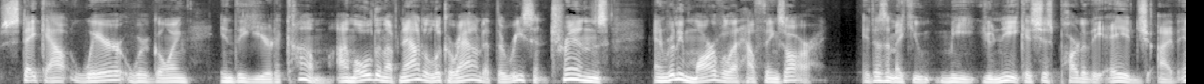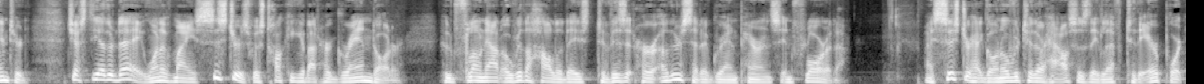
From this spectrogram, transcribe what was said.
stake out where we're going in the year to come. I'm old enough now to look around at the recent trends and really marvel at how things are. It doesn't make you me unique. It's just part of the age I've entered. Just the other day, one of my sisters was talking about her granddaughter who'd flown out over the holidays to visit her other set of grandparents in Florida. My sister had gone over to their house as they left to the airport.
